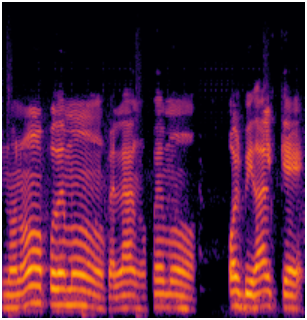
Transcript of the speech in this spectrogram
no nos podemos, ¿verdad? No podemos olvidar que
